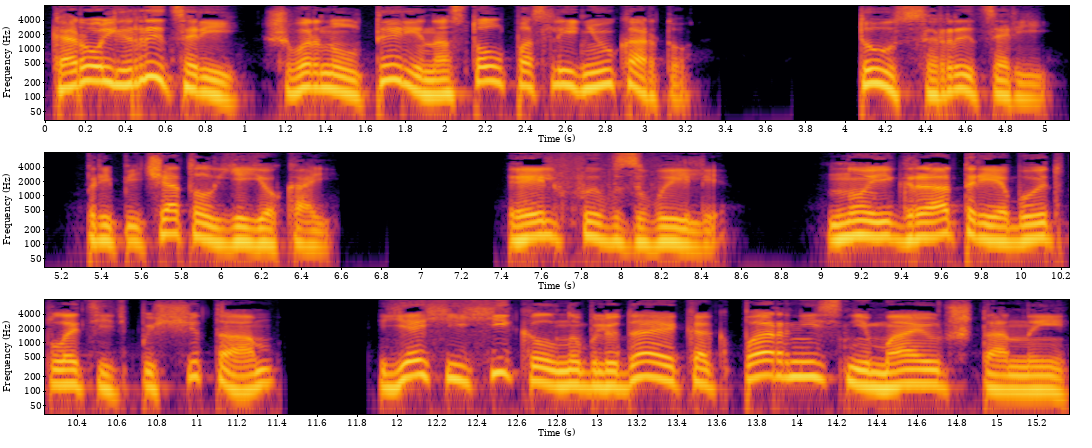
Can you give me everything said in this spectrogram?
«Король рыцарей!» — швырнул Терри на стол последнюю карту. «Туз рыцарей!» — припечатал ее Кай. Эльфы взвыли но игра требует платить по счетам. Я хихикал, наблюдая, как парни снимают штаны.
